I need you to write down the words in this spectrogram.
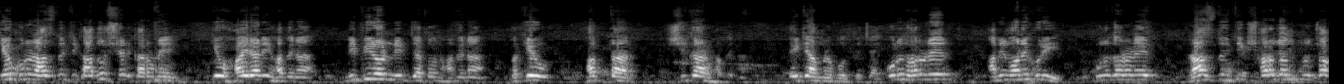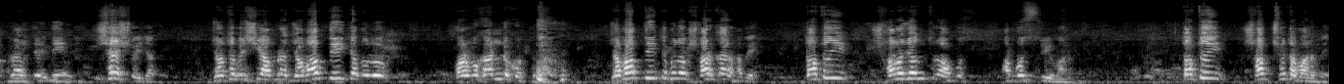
কেউ কোনো রাজনৈতিক আদর্শের কারণে কেউ হয়রানি হবে না, নিপীড়ন নির্যাতন হবে না বা কেউ হত্যার শিকার হবে না। এইটা আমরা বলতে চাই। কোনো ধরনের, আমি মনে করি, কোনো ধরনের রাজনৈতিক ষড়যন্ত্র চক্রান্তের দিন শেষ হয়ে যাবে। যত বেশি আমরা জবাবদিহিতামূলক কর্মকাণ্ড করতে পারব জবাবদিহিতামূলক সরকার হবে, ততই ষড়যন্ত্র অপস- অপসৃয়মান হবে। ততই স্বচ্ছতা বাড়বে।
